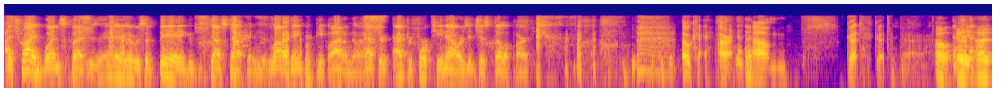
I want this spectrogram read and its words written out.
I tried once but there was a big dust up and a lot of angry people. I don't know. After after 14 hours it just fell apart. Okay. All right. Um, Good, good. Uh, oh, hey, uh,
